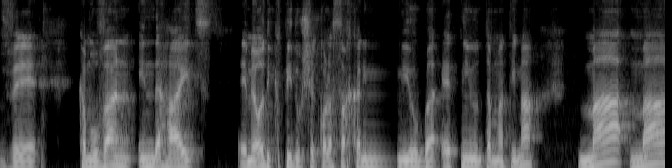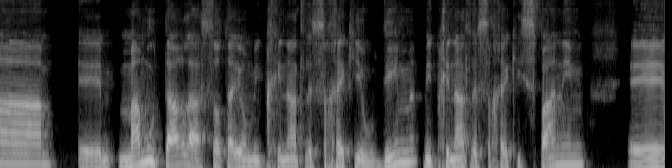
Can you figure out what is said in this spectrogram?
וכמובן, In the Heights, הם מאוד הקפידו שכל השחקנים יהיו באתניות המתאימה. מה, מה, אה, מה מותר לעשות היום מבחינת לשחק יהודים, מבחינת לשחק היספנים? אה,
